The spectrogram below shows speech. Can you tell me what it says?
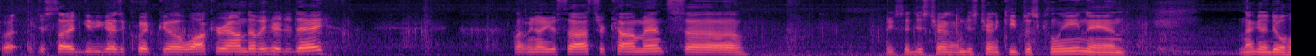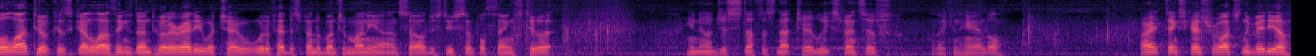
But I just thought I'd give you guys a quick uh, walk around of it here today. Let me know your thoughts or comments. Uh, like I said, just trying. I'm just trying to keep this clean and not going to do a whole lot to it because it's got a lot of things done to it already, which I would have had to spend a bunch of money on. So I'll just do simple things to it. You know, just stuff that's not terribly expensive that I can handle. Alright, thanks guys for watching the video.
